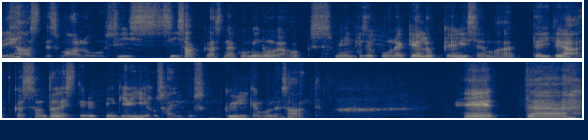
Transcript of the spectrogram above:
lihastes valu, siis, siis hakkas nagu minu jaoks mingisugune kelluke helisema, et ei tea, et kas on tõesti nüüd mingi viirushaigus külge mulle saanud. Äh,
